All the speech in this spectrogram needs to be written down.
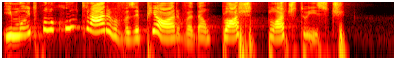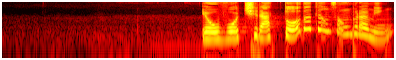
E muito pelo contrário, vou fazer pior, vai dar um plot, plot twist. Eu vou tirar toda a atenção para mim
